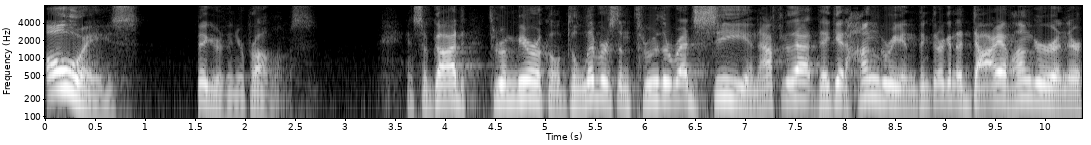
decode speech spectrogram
always bigger than your problems. And so God, through a miracle, delivers them through the Red Sea. And after that, they get hungry and think they're going to die of hunger. And they're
